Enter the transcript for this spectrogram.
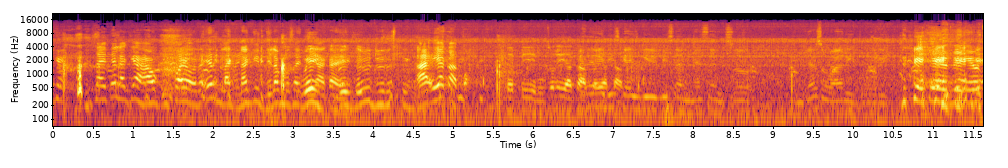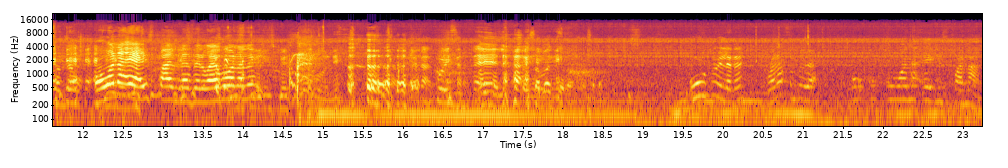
okay. Sasa tell like how kufaya like Nagi Dila Musa. Wait, eh? wait, let me do this thing. Ah, yeah, Kaka. Step in. Sorry, yeah, Kaka. This guy is me some lessons, so I'm just worried, worried. I want to hear his five lessons. Why want to Who is it? Who do you learn? Why not? Who want hear his finance?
